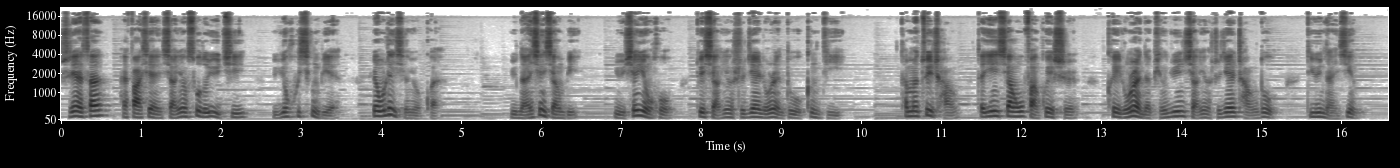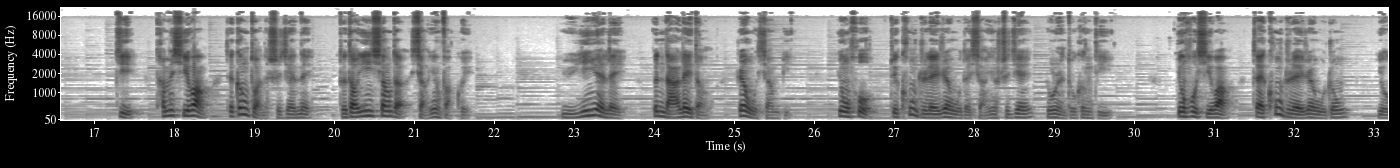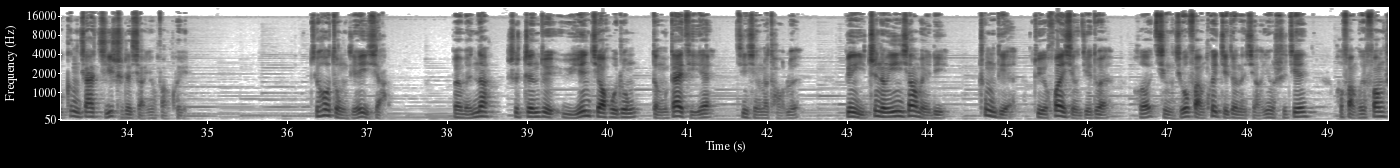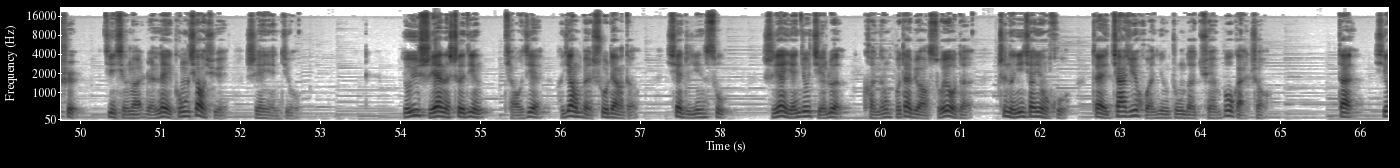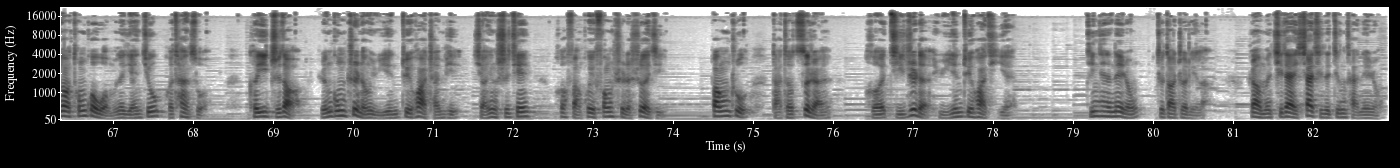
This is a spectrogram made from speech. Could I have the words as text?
实验三还发现响应速度预期与用户性别、任务类型有关。与男性相比，女性用户对响应时间容忍度更低。他们最长在音箱无反馈时可以容忍的平均响应时间长度低于男性，即他们希望在更短的时间内得到音箱的响应反馈。与音乐类、问答类等任务相比，用户对控制类任务的响应时间容忍度更低。用户希望在控制类任务中有更加及时的响应反馈。最后总结一下，本文呢是针对语音交互中等待体验进行了讨论，并以智能音箱为例，重点对唤醒阶段和请求反馈阶段的响应时间和反馈方式进行了人类功效学实验研究。由于实验的设定条件和样本数量等限制因素，实验研究结论可能不代表所有的智能音箱用户在家居环境中的全部感受，但。希望通过我们的研究和探索，可以指导人工智能语音对话产品响应时间和反馈方式的设计，帮助打造自然和极致的语音对话体验。今天的内容就到这里了，让我们期待下期的精彩内容。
